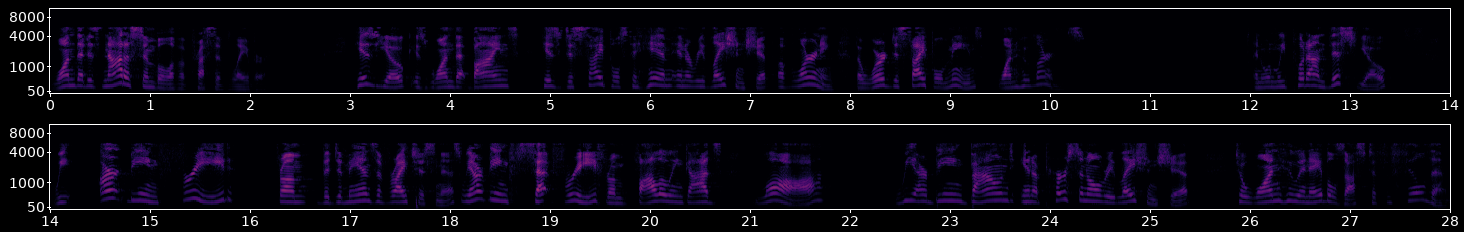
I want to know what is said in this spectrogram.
one that is not a symbol of oppressive labor. His yoke is one that binds his disciples to him in a relationship of learning. The word disciple means one who learns. And when we put on this yoke, we aren't being freed from the demands of righteousness. We aren't being set free from following God's law. We are being bound in a personal relationship to one who enables us to fulfill them.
